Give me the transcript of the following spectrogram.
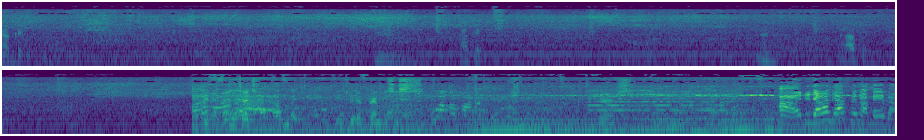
Okay. Mm. Okay. Mm. Okay. We've entered into the premises. Yes, Ah, ẹdi jama di afe na meba.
